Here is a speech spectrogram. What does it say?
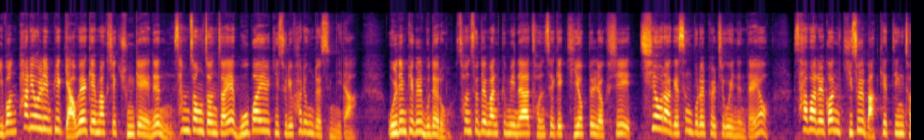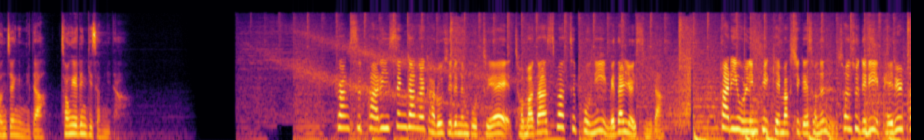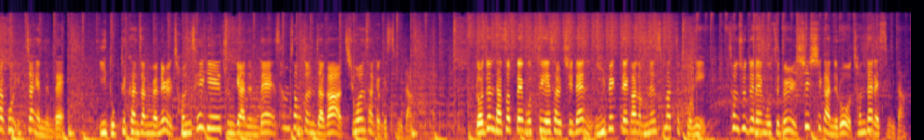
이번 파리올림픽 야외 개막식 중계에는 삼성전자의 모바일 기술이 활용됐습니다. 올림픽을 무대로 선수들만큼이나 전 세계 기업들 역시 치열하게 승부를 펼치고 있는데요. 사활을 건 기술 마케팅 전쟁입니다. 정혜린 기자입니다. 프랑스 파리 생강을 가로지르는 보트에 저마다 스마트폰이 매달려 있습니다. 파리 올림픽 개막식에서는 선수들이 배를 타고 입장했는데 이 독특한 장면을 전 세계에 중계하는데 삼성전자가 지원 사격했습니다. 85대 보트에 설치된 200대가 넘는 스마트폰이 선수들의 모습을 실시간으로 전달했습니다.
